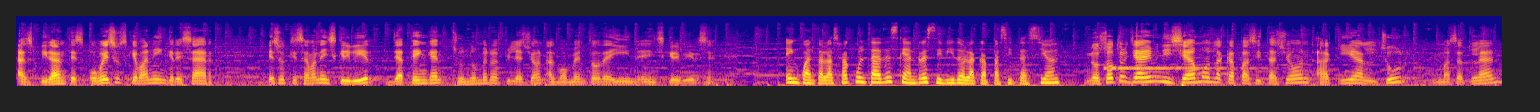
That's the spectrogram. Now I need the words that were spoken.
aspirantes o esos que van a ingresar, esos que se van a inscribir, ya tengan su número de afiliación al momento de inscribirse. En cuanto a las facultades que han recibido la capacitación, nosotros ya iniciamos la capacitación aquí al sur, Mazatlán,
